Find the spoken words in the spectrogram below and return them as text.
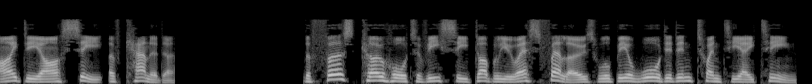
(IDRC) of Canada. The first cohort of ECWS Fellows will be awarded in 2018.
